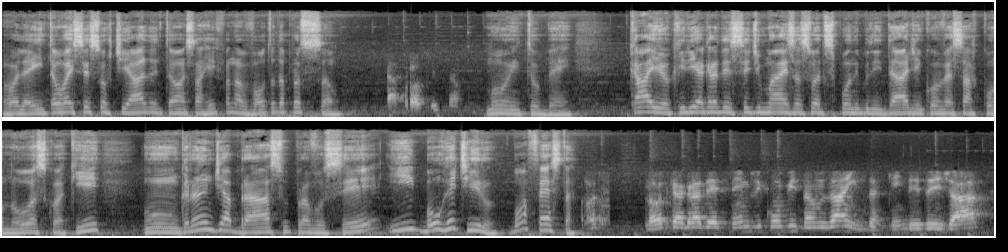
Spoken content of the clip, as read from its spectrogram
Olha aí, então vai ser sorteada então essa rifa na volta da procissão. Da procissão. Muito bem. Caio, eu queria agradecer demais a sua disponibilidade em conversar conosco aqui. Um grande abraço para você e bom retiro. Boa festa. Nossa. Nós que agradecemos e convidamos ainda. Quem desejar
